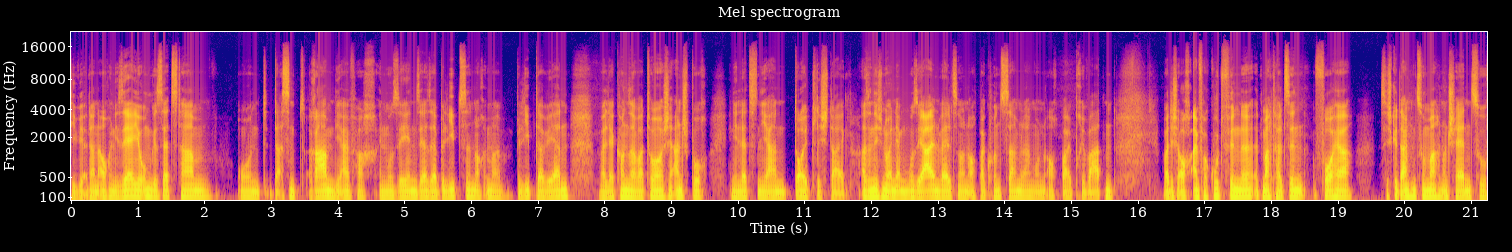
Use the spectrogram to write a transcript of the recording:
die wir dann auch in die Serie umgesetzt haben. Und das sind Rahmen, die einfach in Museen sehr, sehr beliebt sind, auch immer beliebter werden, weil der konservatorische Anspruch in den letzten Jahren deutlich steigt. Also nicht nur in der musealen Welt, sondern auch bei Kunstsammlern und auch bei Privaten, weil ich auch einfach gut finde. Es macht halt Sinn, vorher sich Gedanken zu machen und Schäden zu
